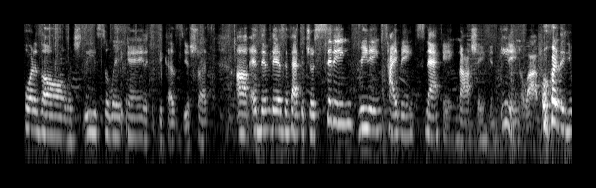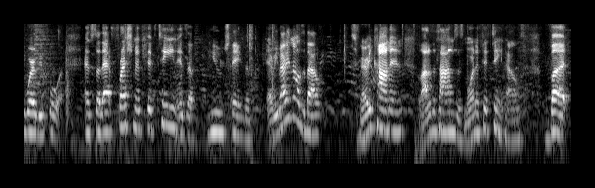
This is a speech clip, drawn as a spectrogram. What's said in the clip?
cortisol, which leads to weight gain because you're stressed. Um, and then there's the fact that you're sitting, reading, typing, snacking, noshing, and eating a lot more than you were before. And so that freshman 15 is a huge thing that everybody knows about. It's very common. A lot of the times it's more than 15 pounds. But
